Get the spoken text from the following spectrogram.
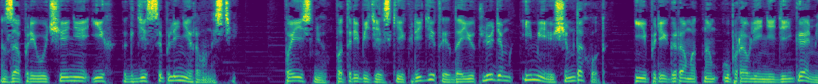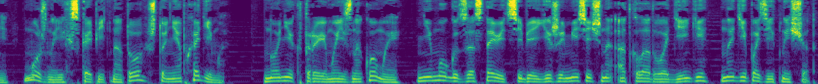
за приучение их к дисциплинированности. Поясню, потребительские кредиты дают людям, имеющим доход. И при грамотном управлении деньгами можно их скопить на то, что необходимо. Но некоторые мои знакомые не могут заставить себя ежемесячно откладывать деньги на депозитный счет.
